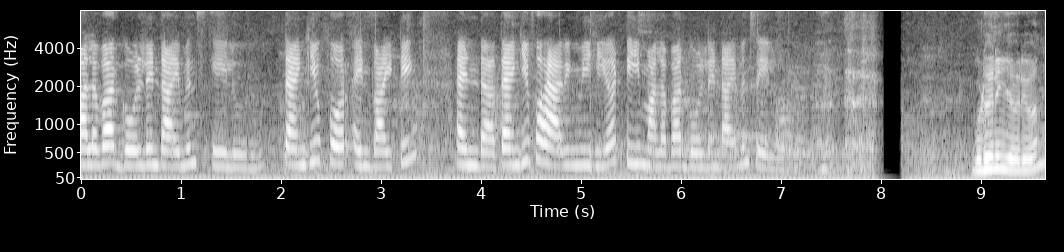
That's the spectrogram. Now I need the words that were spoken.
Malabar gold and diamonds Eluru thank you for inviting and thank you for having me here team Malabar gold and diamonds Eluru good evening everyone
